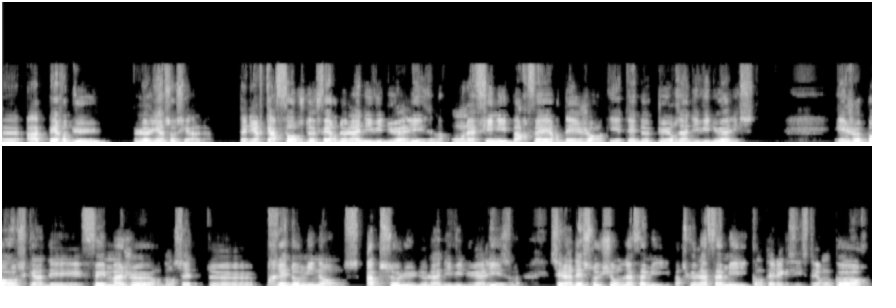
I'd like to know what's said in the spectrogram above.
euh, a perdu le lien social. C'est-à-dire qu'à force de faire de l'individualisme, on a fini par faire des gens qui étaient de purs individualistes. Et je pense qu'un des faits majeurs dans cette euh, prédominance absolue de l'individualisme, c'est la destruction de la famille. Parce que la famille, quand elle existait encore,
